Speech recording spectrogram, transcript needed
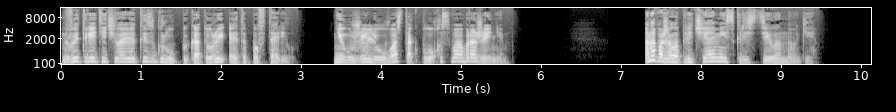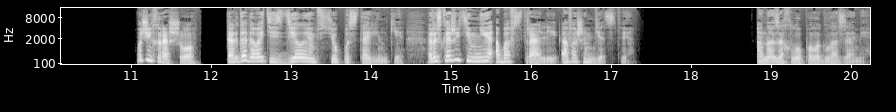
Вы третий человек из группы, который это повторил. Неужели у вас так плохо с воображением? Она пожала плечами и скрестила ноги. Очень хорошо. Тогда давайте сделаем все по старинке. Расскажите мне об Австралии, о вашем детстве. Она захлопала глазами.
